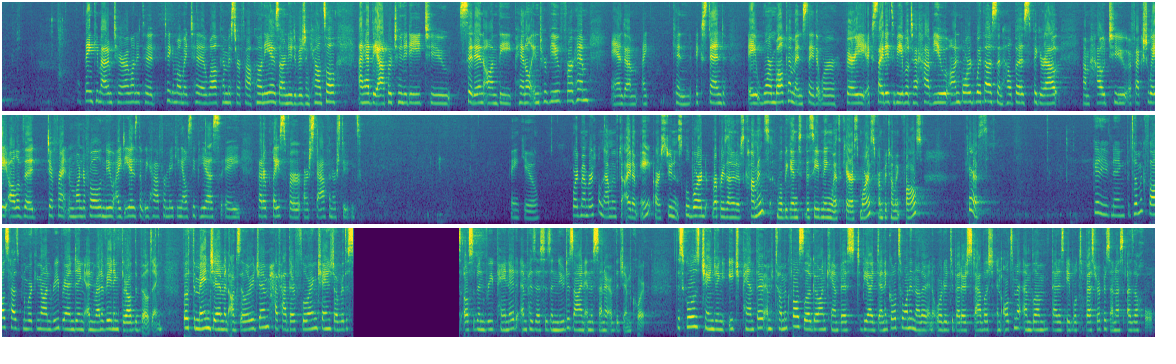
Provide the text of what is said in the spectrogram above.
Thank you, Madam Chair. I wanted to take a moment to welcome Mr. Falcone as our new division counsel. I had the opportunity to sit in on the panel interview for him, and um, I can extend a warm welcome and say that we're very excited to be able to have you on board with us and help us figure out um, how to effectuate all of the different and wonderful new ideas that we have for making LCPS a better place for our staff and our students. Thank you. Board members We'll now move to item eight, our student school board representatives' comments. We'll begin this evening with Karis Morris from Potomac Falls. Karis? Good evening. Potomac Falls has been working on rebranding and renovating throughout the building. Both the main gym and auxiliary gym have had their flooring changed over the s- has also been repainted and possesses a new design in the center of the gym court. The school is changing each Panther and Potomac Falls logo on campus to be identical to one another in order to better establish an ultimate emblem that is able to best represent us as a whole.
